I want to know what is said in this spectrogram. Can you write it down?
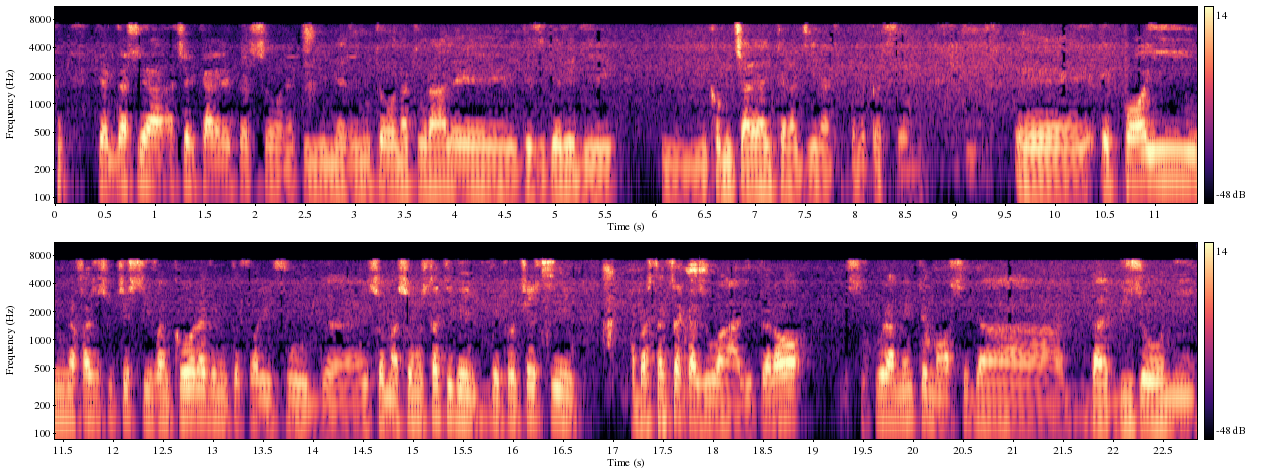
che andassi a, a, cercare le persone, quindi mi è venuto naturale il desiderio di mh, cominciare a interagire anche con le persone. E, e, poi in una fase successiva ancora è venuto fuori il food, insomma sono stati dei, dei processi abbastanza casuali, però sicuramente mossi da, da bisogni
